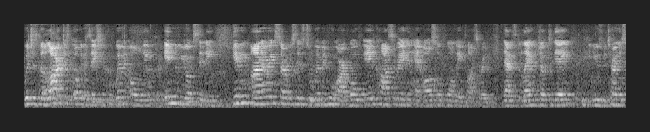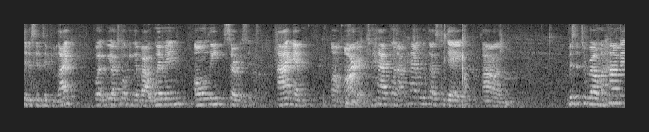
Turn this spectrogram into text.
which is the largest organization for women only in New York City, giving honoring services to women who are both incarcerated and also formerly incarcerated. That is the language of today. We can use returning citizens if you like, but we are talking about women-only services. I am um, honored to have on our panel with us today, um, Mr. Terrell Muhammad,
